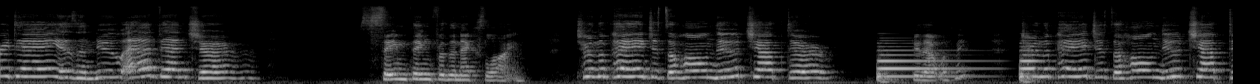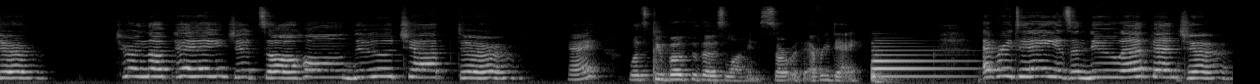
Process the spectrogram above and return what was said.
Every day is a new adventure. Same thing for the next line. Turn the page, it's a whole new chapter. Do that with me. Turn the page, it's a whole new chapter. Turn the page, it's a whole new chapter. Okay, let's do both of those lines. Start with every day. Every day is a new adventure.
